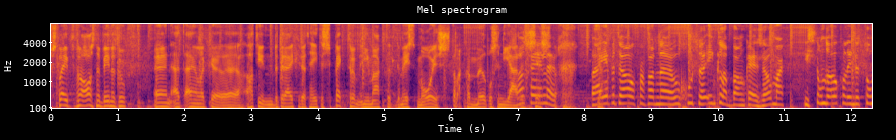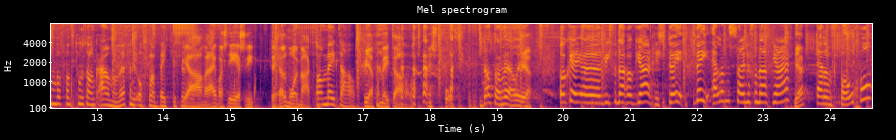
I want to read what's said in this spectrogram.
sleepte van alles naar binnen toe. En uiteindelijk eh, had hij een bedrijfje dat heette Spectrum. En die maakte de meest mooie, strakke meubels in de jaren Dat is heel 60. leuk. Maar je hebt het wel over van, eh, hoe goed eh, inklapbanken en zo. Maar die stonden ook wel in de tombe van Tutankhamon. Hè, van die Ja, maar hij was de eerste die het heel mooi maakte. Van metaal. Ja, van metaal. Dat dan wel, ja. Ja. Oké, eh, wie vandaag ook jarig is. Twee, twee Ellens zijn er vandaag jarig. Ja? Ellen Vogel.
